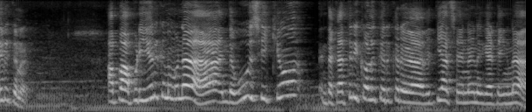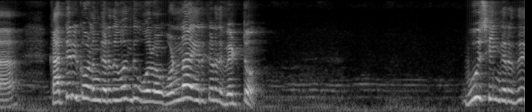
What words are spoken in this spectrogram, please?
இருக்கணும். அப்போ அப்படி இருக்கணும்னா இந்த ஊசிக்கும் இந்த கத்திரிக்கோளுக்கு இருக்கிற வித்தியாசம் என்னன்னு கேட்டிங்கன்னா கத்திரிக்கோளுங்கிறது வந்து ஒரு ஒன்றா இருக்கிறது வெட்டும். ஊசிங்கிறது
